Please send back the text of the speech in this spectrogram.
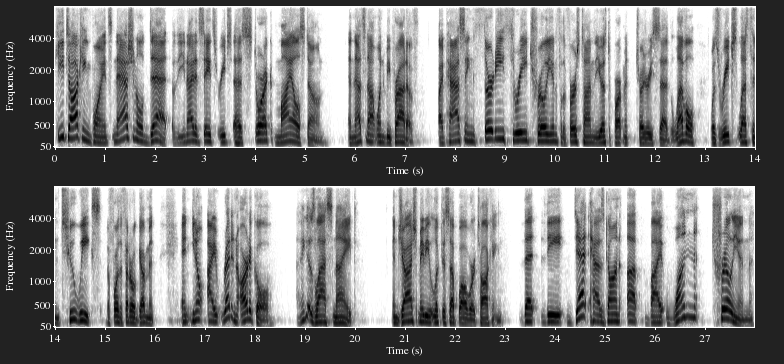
Key talking points national debt of the United States reached a historic milestone, and that's not one to be proud of. By passing 33 trillion for the first time, the US Department Treasury said level was reached less than 2 weeks before the federal government. And you know, I read an article, I think it was last night, and Josh maybe look this up while we're talking that the debt has gone up by $1 trillion.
